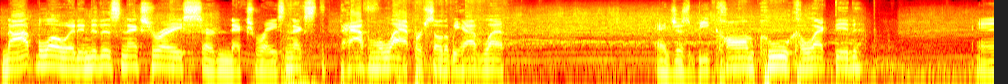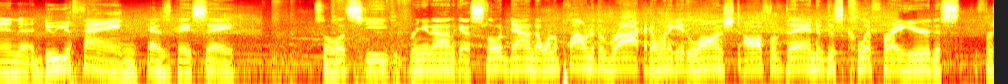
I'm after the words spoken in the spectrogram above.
not blow it into this next race, or next race, next half of a lap or so that we have left. And just be calm, cool, collected, and do your thing, as they say. So let's see, bring it on, gotta slow it down, don't want to plow into the rock, I don't want to get launched off of the end of this cliff right here, this for,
